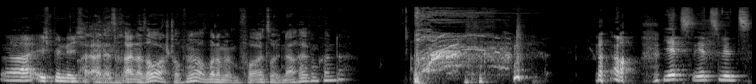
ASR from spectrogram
Ah, ich bin nicht. Das ist reiner Sauerstoff, ne? Ob man da mit dem Feuerzeug nachhelfen könnte? Jetzt, jetzt wird's.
